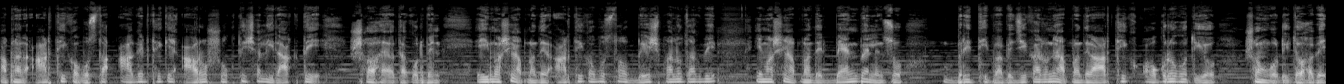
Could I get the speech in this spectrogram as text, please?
আপনার আর্থিক অবস্থা আগের থেকে আরও শক্তিশালী রাখতে সহায়তা করবেন। এই মাসে আপনাদের আর্থিক অবস্থাও বেশ ভালো থাকবে। এ মাসে আপনাদের ব্যাংক ব্যালেন্সও বৃদ্ধি পাবে, যে কারণে আপনাদের আর্থিক অগ্রগতিও সংগঠিত হবে।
